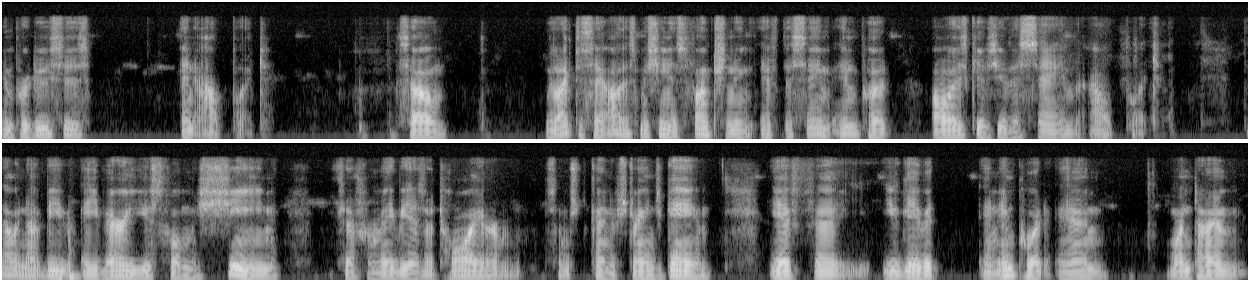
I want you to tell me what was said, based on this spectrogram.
and produces an output. So we like to say, oh, this machine is functioning if the same input always gives you the same output. That would not be a very useful machine, except for maybe as a toy or some kind of strange game, if uh, you gave it an input and one time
